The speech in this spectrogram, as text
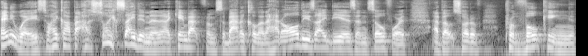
anyway, so I got back, I was so excited and I came back from sabbatical and I had all these ideas and so forth about sort of provoking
